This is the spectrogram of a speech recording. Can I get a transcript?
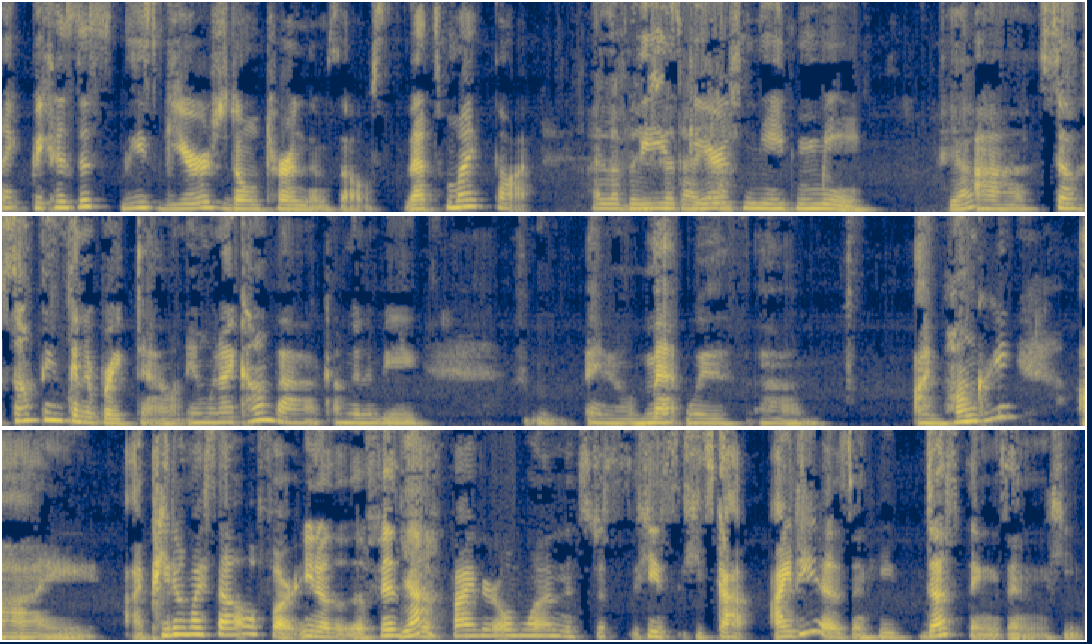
Like because this these gears don't turn themselves. That's my thought. I love that you These said that. gears need me. Yeah. Uh, so something's going to break down. And when I come back, I'm going to be, you know, met with, um, I'm hungry. I, I peed on myself or, you know, the, the fifth, Yeah. the five year old one. It's just, he's, he's got ideas and he does things and he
